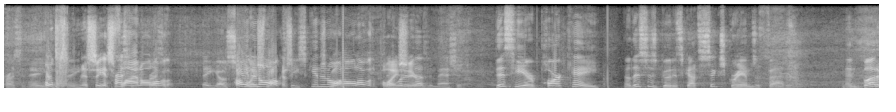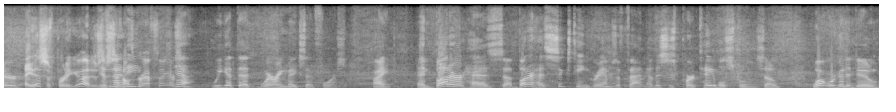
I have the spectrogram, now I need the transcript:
Press it. There you Oh, go. See? now see, it's Press flying it, all press over it. the- There you go. Skin Holy and all. See, skin and all. going all over the See place what here. it does. It mash it. This here, Parkay. Now this is good. It's got six grams of fat in it. And butter. Hey, this is pretty good. Is this a neat? Healthcraft thing or yeah, something? Yeah, we get that. Waring makes that for us, right? And butter has uh, butter has 16 grams of fat. Now this is per tablespoon. So what we're going to do?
